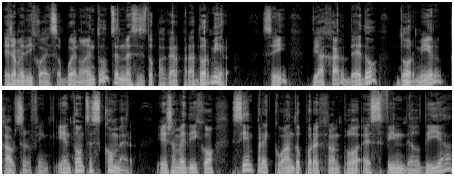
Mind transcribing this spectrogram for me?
ella me dijo eso, bueno, entonces necesito pagar para dormir, ¿sí? Viajar, dedo, dormir, Couchsurfing y entonces comer. Y ella me dijo, siempre cuando, por ejemplo, es fin del día,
